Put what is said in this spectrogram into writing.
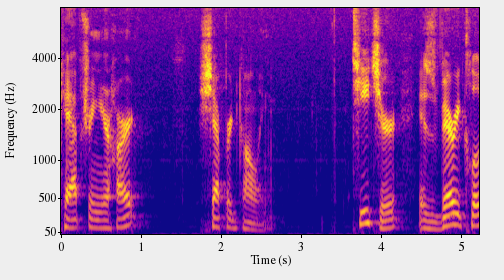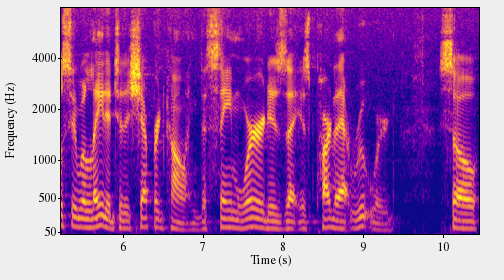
capturing your heart. Shepherd calling. Teacher is very closely related to the shepherd calling. The same word is, uh, is part of that root word. So,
